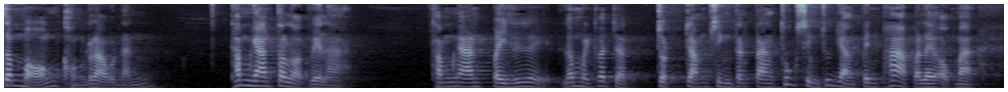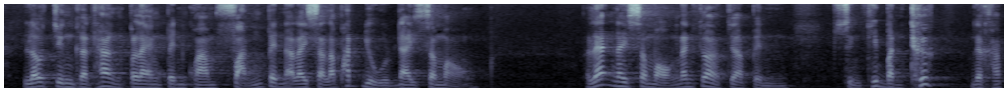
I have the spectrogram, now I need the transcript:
สมองของเรานั้น ทำงานตลอดเวลาทำงานไปเรื่อย แล้วมันก็จะจดจำสิ่งต่าง ๆ ทุกสิ่งทุกอย่างเป็นภาพอะไรออกมา แล้วจึงกระทั่งแปลงเป็นความฝันเป็นอะไรสารพัดอยู่ในสมอง และในสมองนั้นก็จะเป็นสิ่งที่บันทึกนะครับ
